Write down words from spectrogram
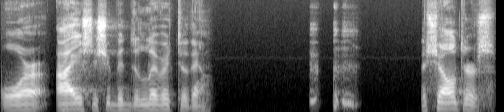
or ice that should be delivered to them. the shelters,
